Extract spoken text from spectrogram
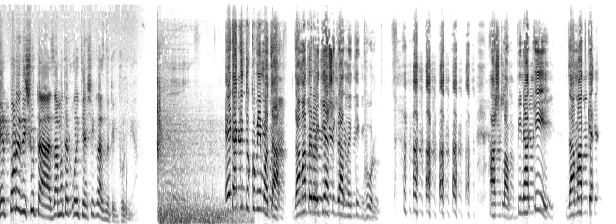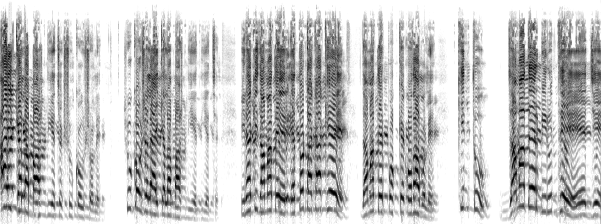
এরপরের ইস্যুটা জামাতের ঐতিহাসিক রাজনৈতিক ভুল নিয়ে। এটা কিন্তু খুবই মজার জামাতের ঐতিহাসিক রাজনৈতিক ভুল। আসলাম। পিনাকি, জামাতকে আইকালা বাস দিয়েছে সুকৌশলে। সুকৌশলে আইকালা বাস দিয়ে দিয়েছে। পিনাকি জামাতের এত টাকা খেয়ে জামাতের পক্ষে কথা বলে। কিন্তু জামাতের বিরুদ্ধে যে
